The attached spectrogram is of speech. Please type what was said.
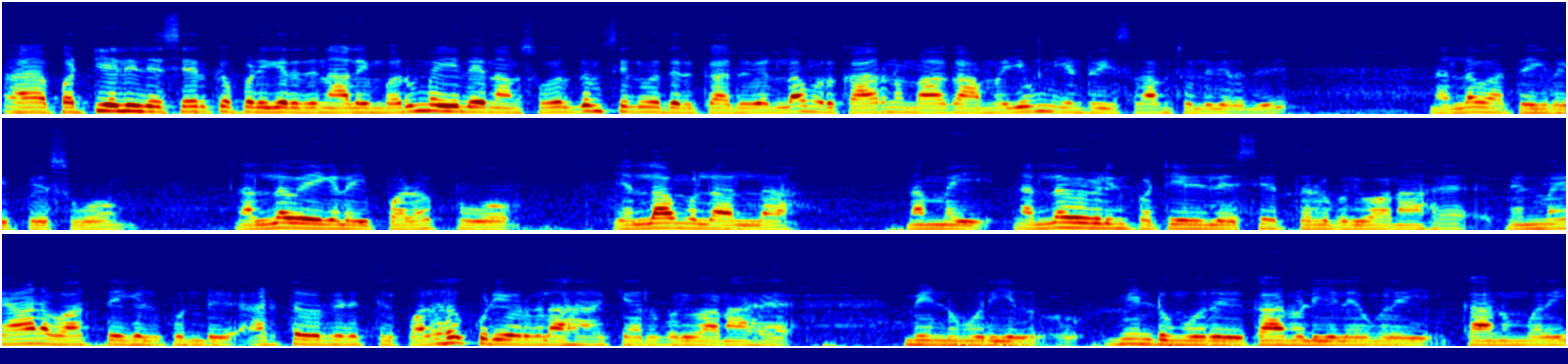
பட்டியலிலே சேர்க்கப்படுகிறது. நாளை மறுமையிலே நாம் சொர்க்கம் செல்வதற்கு அதுவெல்லாம் ஒரு காரணமாக அமையும் என்று இஸ்லாம் சொல்லுகிறது. நல்ல வார்த்தைகளை பேசுவோம் நல்லவைகளை பழப்புவோம் எல்லாம் உள்ள அல்லாஹ் நம்மை நல்லவர்களின் பட்டியலிலே சேர்த்தருள் புரிவானாக. மென்மையான வார்த்தைகள் கொண்டு அடுத்தவர்களிடத்தில் பழகக்கூடியவர்களாக ஆக்கி அருள் புரிவானாக. மீண்டும் ஒரு மீண்டும் ஒரு காணொளியில் உங்களை காணும் வரை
